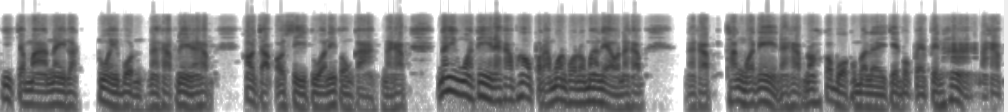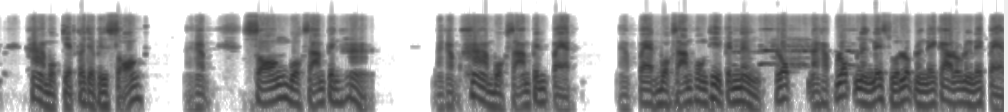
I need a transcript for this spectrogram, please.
ที่จะมาในหลักหน่วยบนนะครับนี่นะครับเข้าจับเอาสี่ตัวนี้ตรงกลางนะครับ ในงวดนี้นะครับเข้าประมวลผลออกมาแล้วนะครับนะครับ ทั้งหมดนี้นะครับเนาะก็บวกกันมาเลยเจ็ดบวกแปดเป็นห้านะครับห้าบวกเจ็ดก็จะเป็นสอง นะครับสองบวกสามเป็นห้านะครับห้าบวกสามเป็นแปดนะแปดบวกสามคงที่เป็นหนึ่งลบนะครับลบหนึ่งได้ศูนย์ลบหนึ่งได้เก้าลบหนึ่งได้แปด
